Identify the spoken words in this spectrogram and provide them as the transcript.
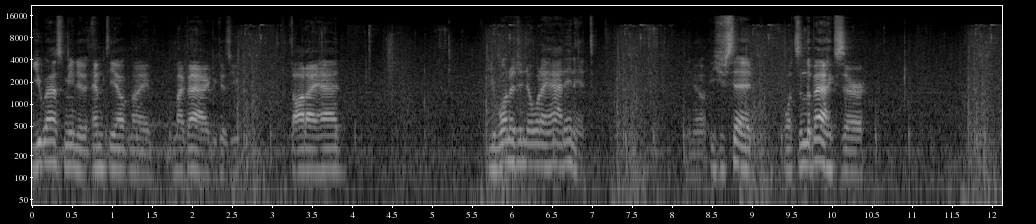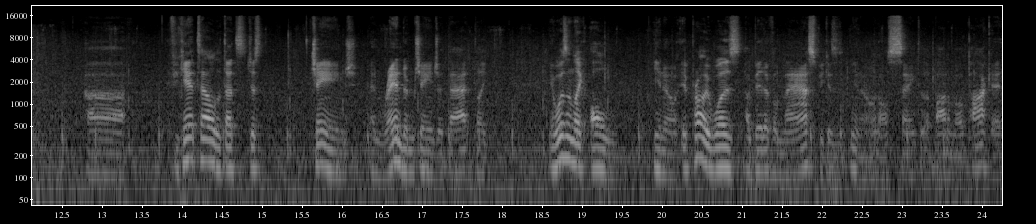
you asked me to empty out my my bag because you thought I had. You wanted to know what I had in it. You know, you said, "What's in the bag, sir?" Uh, if you can't tell that that's just change and random change at that, like, it wasn't like all, you know, it probably was a bit of a mass because you know it all sank to the bottom of a pocket.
